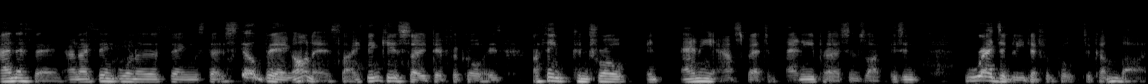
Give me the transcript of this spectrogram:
anything. And I think one of the things that still being honest, I think is so difficult is I think control in any aspect of any person's life is incredibly difficult to come by.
